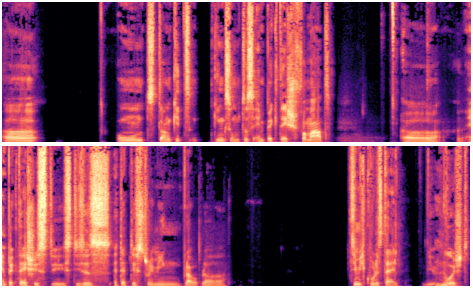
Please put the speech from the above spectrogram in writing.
Äh, und dann ging es um das MPEG Dash Format. Äh, MPEG Dash ist, ist dieses Adaptive Streaming, bla bla bla. Ziemlich cooles Teil. Wie- Wurscht.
